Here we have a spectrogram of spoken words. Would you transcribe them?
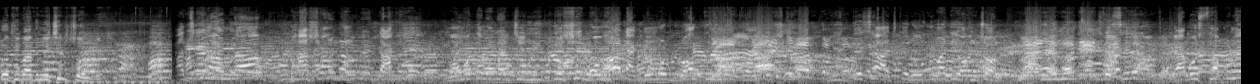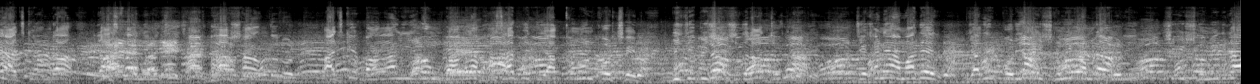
প্রতিবাদ মিছিল চলবে। আজকে আমরা ভাষা আন্দোলনের ডাকে মমতা ব্যানার্জির নির্দেশে গোঘাট এক নম্বর ব্লক নির্দেশে আজকে রঘুবাটি অঞ্চল তৃণমূল কংগ্রেসের ব্যবস্থাপনায় আজকে আমরা রাস্তায় নেমেছি ভাষা আন্দোলন। আজকে বাঙালি এবং বাংলা ভাষার প্রতি আক্রমণ করছে বিজেপি শাসিত রাজ্যগুলোতে যেখানে আমাদের যাদের পরিযায়ী শ্রমিক আমরা বলি, সেই শ্রমিকরা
